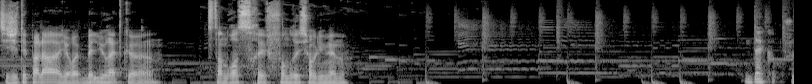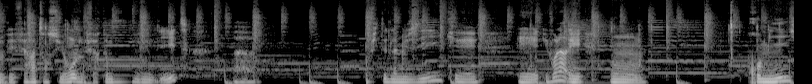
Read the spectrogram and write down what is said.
Si j'étais pas là, il y aurait belle lurette que cet endroit serait effondré sur lui-même. D'accord, je vais faire attention, je vais faire comme vous me dites. Euh, de la musique et, et, et voilà. Et on. Promis,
